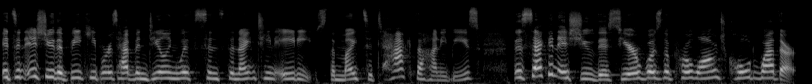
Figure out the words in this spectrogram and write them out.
It's an issue that beekeepers have been dealing with since the 1980s. The mites attack the honeybees. The second issue this year was the prolonged cold weather.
